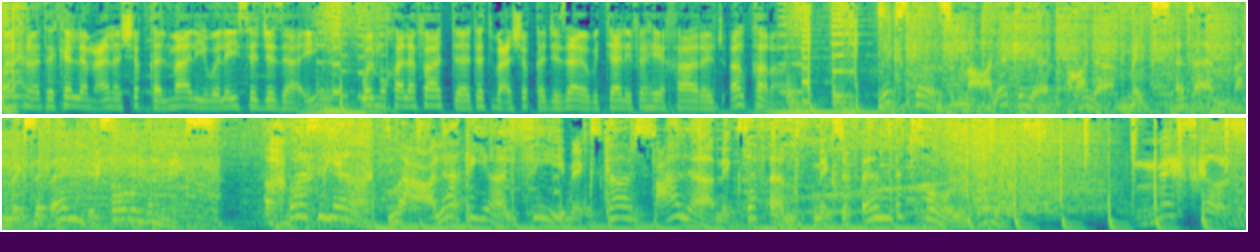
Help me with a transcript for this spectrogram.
ونحن نتكلم عن الشق المالي وليس الجزائي والمخالفات تتبع الشق الجزائي وبالتالي فهي خارج القرار. Mix Cars مع علاء كيال على Mix FM. Mix FM. It's all in the mix. أخبار سيارات مع علاء كيال في Mix Cars على Mix FM Mix FM it's all Mix Cars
